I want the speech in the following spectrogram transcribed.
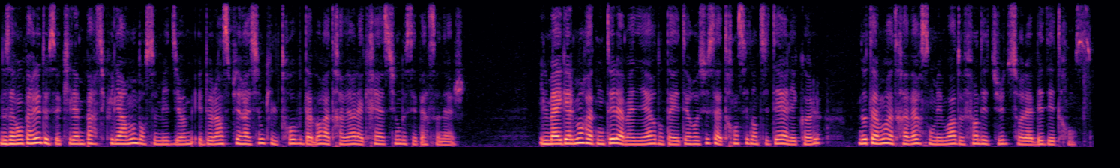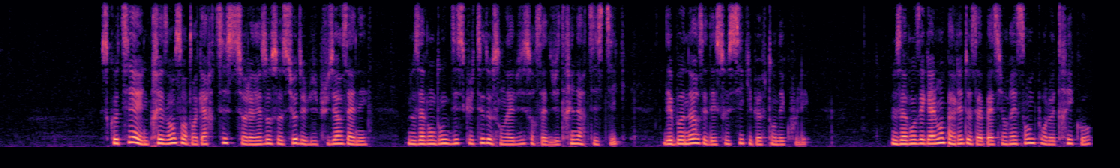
Nous avons parlé de ce qu'il aime particulièrement dans ce médium et de l'inspiration qu'il trouve d'abord à travers la création de ses personnages. Il m'a également raconté la manière dont a été reçue sa transidentité à l'école, notamment à travers son mémoire de fin d'études sur la BD trans. Scotty a une présence en tant qu'artiste sur les réseaux sociaux depuis plusieurs années. Nous avons donc discuté de son avis sur cette vitrine artistique, des bonheurs et des soucis qui peuvent en découler. Nous avons également parlé de sa passion récente pour le tricot,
